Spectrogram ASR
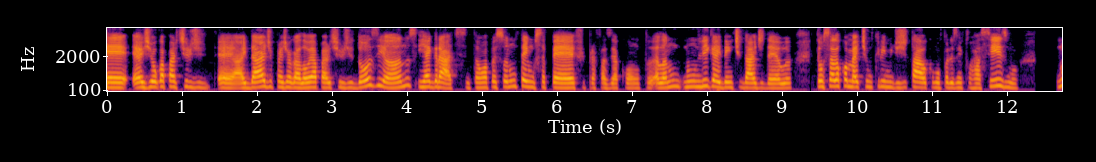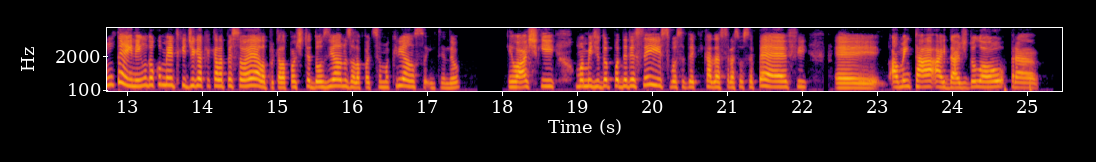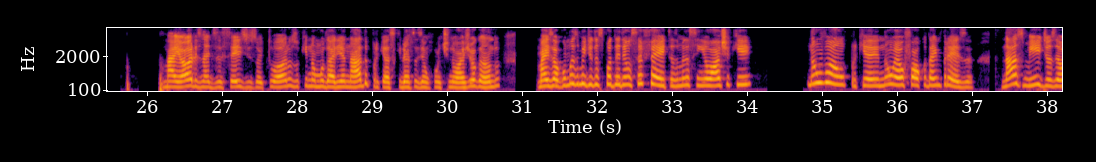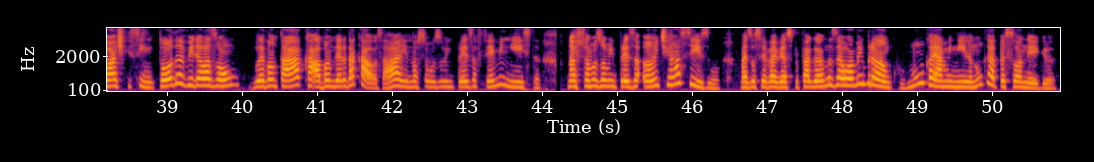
é, é jogo a partir de. É, a idade para jogar LOL é a partir de 12 anos e é grátis. Então a pessoa não tem um CPF para fazer a conta, ela não, não liga a identidade dela. Então, se ela comete um crime digital, como por exemplo racismo, não tem nenhum documento que diga que aquela pessoa é ela, porque ela pode ter 12 anos, ela pode ser uma criança, entendeu? Eu acho que uma medida poderia ser isso: você ter que cadastrar seu CPF, é, aumentar a idade do LOL para maiores, né, 16, 18 anos, o que não mudaria nada, porque as crianças iam continuar jogando. Mas algumas medidas poderiam ser feitas, mas assim, eu acho que não vão, porque não é o foco da empresa. Nas mídias, eu acho que sim, toda vida elas vão levantar a bandeira da causa. Ai, nós somos uma empresa feminista, nós somos uma empresa antirracismo. Mas você vai ver as propagandas, é o homem branco, nunca é a menina, nunca é a pessoa negra.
